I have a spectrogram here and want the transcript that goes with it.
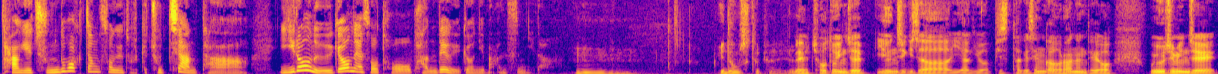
당의 중도 확장성에도 그렇게 좋지 않다. 이런 의견에서 더 반대 의견이 많습니다. 음. 이동수 대표님. 네, 저도 이제 이은지 기자 이야기와 비슷하게 생각을 하는데요. 뭐 요즘 이제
